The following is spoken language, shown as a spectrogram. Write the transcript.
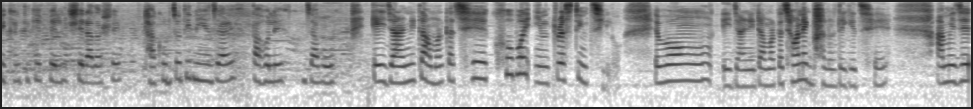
শিক্ষার্থীকে পেলে সেরা দশে। ঠাকুর যদি নিয়ে যায় তাহলে যাব। এই জার্নিটা আমার কাছে খুবই ইন্টারেস্টিং ছিল এবং এই জার্নিটা আমার কাছে অনেক ভালো লেগেছে। আমি যে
